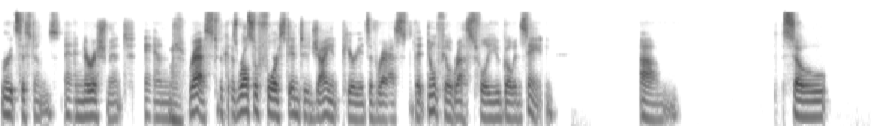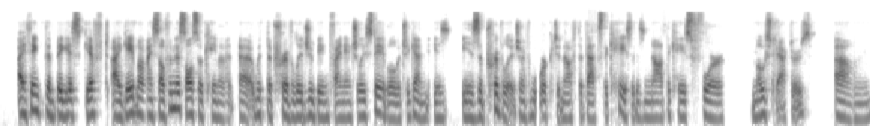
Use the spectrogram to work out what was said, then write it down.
root systems and nourishment and mm. rest because we're also forced into giant periods of rest that don't feel restful you go insane um so I think the biggest gift I gave myself, and this also came uh, with the privilege of being financially stable, which again is is a privilege. I've worked enough that that's the case. It is not the case for most actors. Um,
